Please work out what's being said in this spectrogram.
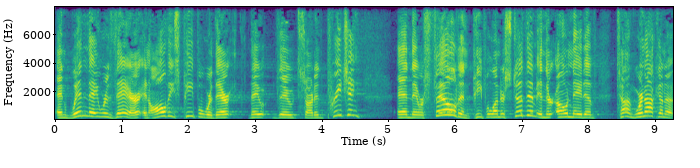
And when they were there, and all these people were there, they, they started preaching and they were filled, and people understood them in their own native tongue. We're not going to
